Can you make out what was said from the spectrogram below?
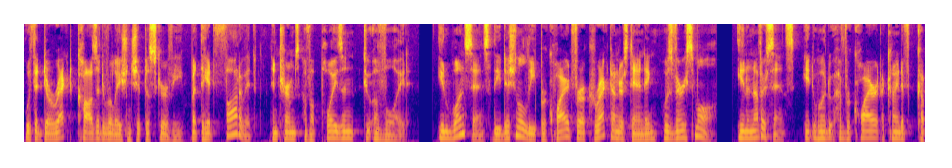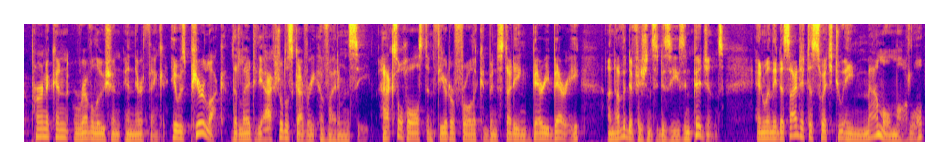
with a direct causative relationship to scurvy, but they had thought of it in terms of a poison to avoid. In one sense, the additional leap required for a correct understanding was very small. In another sense, it would have required a kind of Copernican revolution in their thinking. It was pure luck that led to the actual discovery of vitamin C. Axel Holst and Theodor Froelich had been studying beriberi, another deficiency disease, in pigeons, and when they decided to switch to a mammal model,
